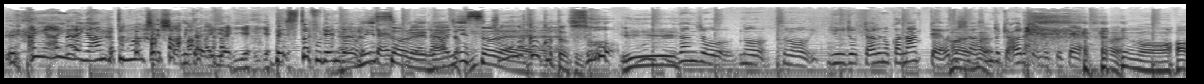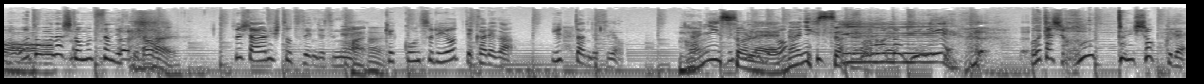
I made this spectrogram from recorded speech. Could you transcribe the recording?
いやいやいやあんた友達でしょ」みたいな。ベストフレンドよ」み何たいな。それ何それ。超仲良かったんですよ。そう、えー男女のその友情ってあるのかなって私はその時あると思ってて、はい。もうお友達と思ってたんですけど、はい。そしてある日突然ですね、はい。結婚するよって彼が言ったんですよ。何それ？何それ？その時に私本当にショックで。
